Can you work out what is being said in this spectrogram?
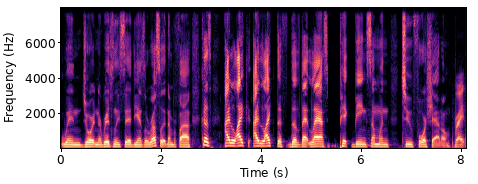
when Jordin originally said D'Angelo Russell at number five because I like I like the, the that last pick being someone to foreshadow. Right.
